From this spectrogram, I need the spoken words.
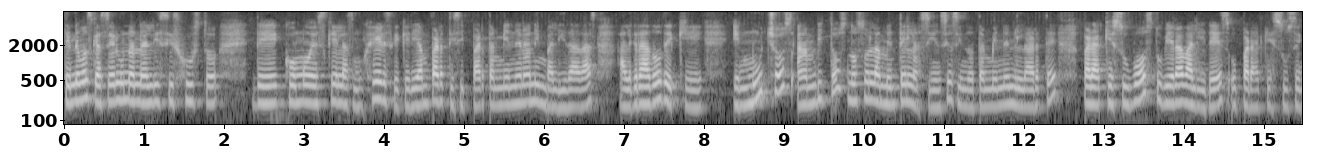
tenemos que hacer un análisis justo de cómo es que las mujeres que querían participar también eran invalidadas al grado de que en muchos ámbitos, no solamente en la ciencia, sino también en el arte, para que su voz tuviera validez o para que sus eh,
